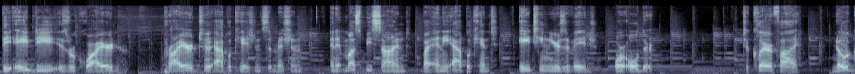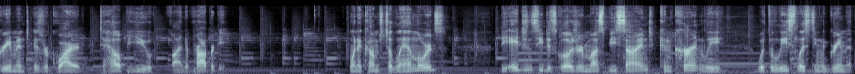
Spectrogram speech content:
The AD is required prior to application submission, and it must be signed by any applicant 18 years of age or older. To clarify, no agreement is required to help you find a property. When it comes to landlords, the agency disclosure must be signed concurrently with the lease listing agreement.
